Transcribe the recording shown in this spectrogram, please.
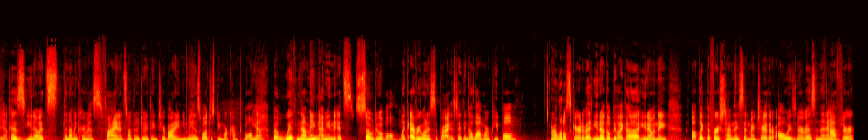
Yeah. because you know, it's the numbing cream is fine. It's not going to do anything to your body, and you may Yeah. as well just be more comfortable. Yeah. But with numbing, I mean, it's so doable. Like everyone is surprised. I think a lot more people are a little scared of it. You know, they'll be like, ah, you know, and they, Uh, like the first time they sit in my chair, they're always nervous. And then after,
